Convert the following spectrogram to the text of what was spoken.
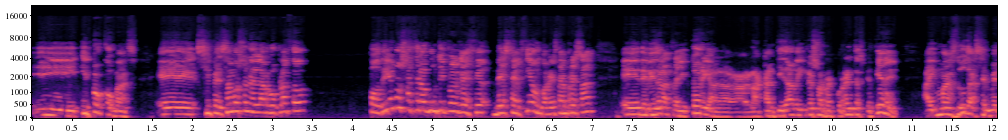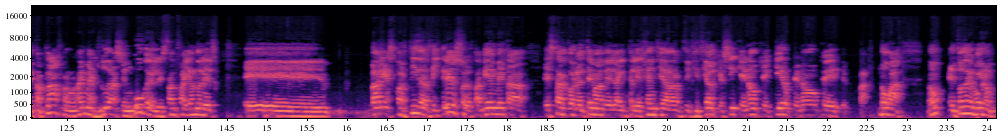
Y, poco más. Eh, si pensamos en el largo plazo, podríamos hacer algún tipo de, excepción con esta empresa eh, debido a la trayectoria, la, cantidad de ingresos recurrentes que tiene. Hay más dudas en Metaplatform, hay más dudas en Google, están fallándoles eh, varias partidas de ingresos. También Meta está con el tema de la inteligencia artificial, que sí, que no, que quiero, que no, que no va. ¿no? Entonces, bueno,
